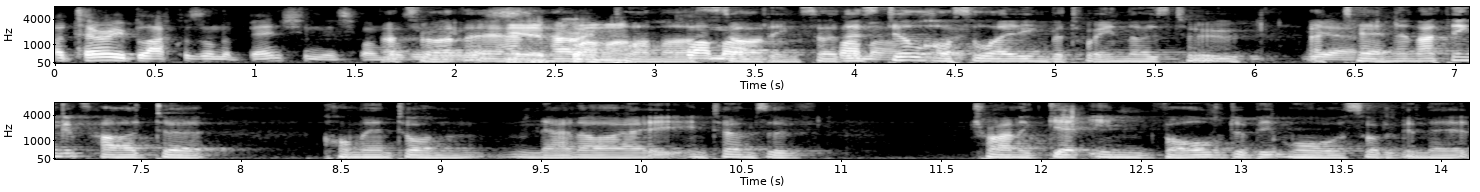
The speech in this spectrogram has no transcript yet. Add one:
uh, Terry Black was on the bench in this one. That's wasn't right. he? They had Yeah, Harry Plummer. Plummer, Plummer. starting, so Plummer, they're still so- oscillating between those two at Yeah. ten. And I think it's hard to comment on Nanai in terms of trying to get involved a bit more, sort of in their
